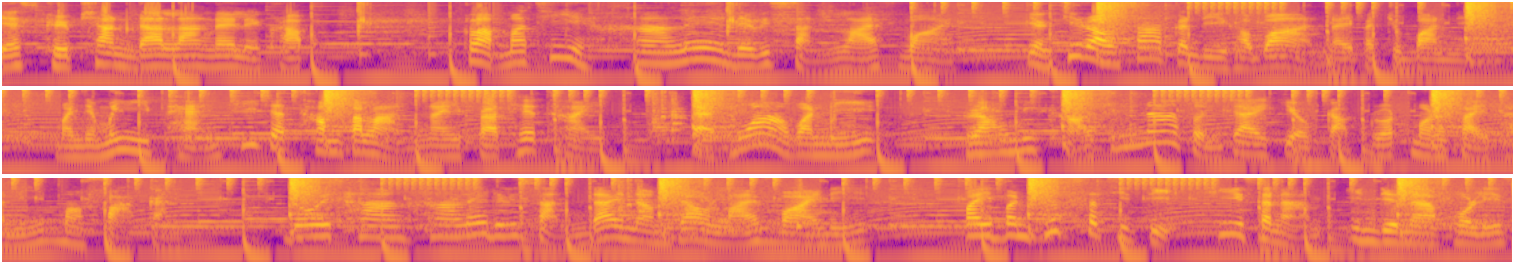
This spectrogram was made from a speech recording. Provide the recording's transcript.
description ด้านล่างได้เลยครับ กลับมาที่ Harley Davidson Livewire อย่างที่เราทราบกันดีครับว่าในปัจจุบันเนี่ยมันยังไม่มีแผนที่จะทำตลาดในประเทศไทย แต่ว่าวันนี้เรามีข่าวที่น่าสนใจเกี่ยวกับรถมอเตอร์ไซคันนี้มาฝากกัน โดยทาง Harley Davidson ได้นำเจ้า Livewire นี้ ไปบันทึกสถิติที่สนามอินเดียนาโพลิส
